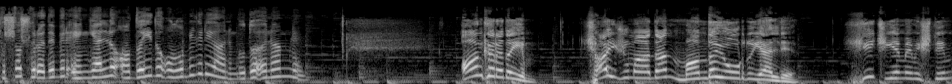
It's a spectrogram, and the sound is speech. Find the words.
kısa sürede bir engelli adayı da olabilir yani bu da önemli. Ankara'dayım. Çay Cuma'dan manda yoğurdu geldi. Hiç yememiştim.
